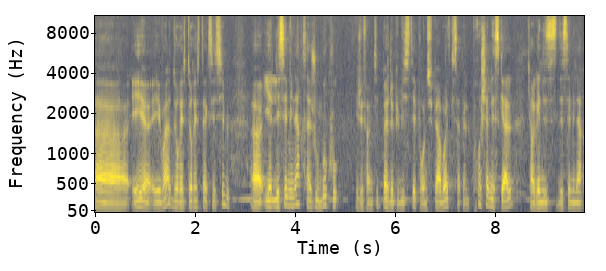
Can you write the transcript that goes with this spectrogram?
euh, et, voilà, de, rester, rester accessible. a, les séminaires, ça joue beaucoup. Et je vais faire une petite page de publicité pour une super boîte qui s'appelle Prochaine Escale, qui organise des séminaires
